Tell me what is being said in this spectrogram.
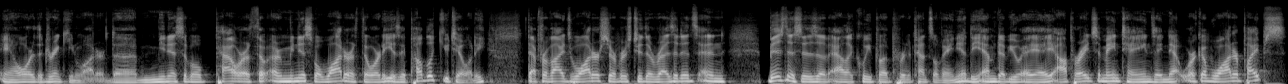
you know, or the drinking water. The municipal power or municipal water authority is a public utility that provides water service to the residents and businesses of Aliquippa, Pennsylvania. The MWAA operates and maintains a network of water pipes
